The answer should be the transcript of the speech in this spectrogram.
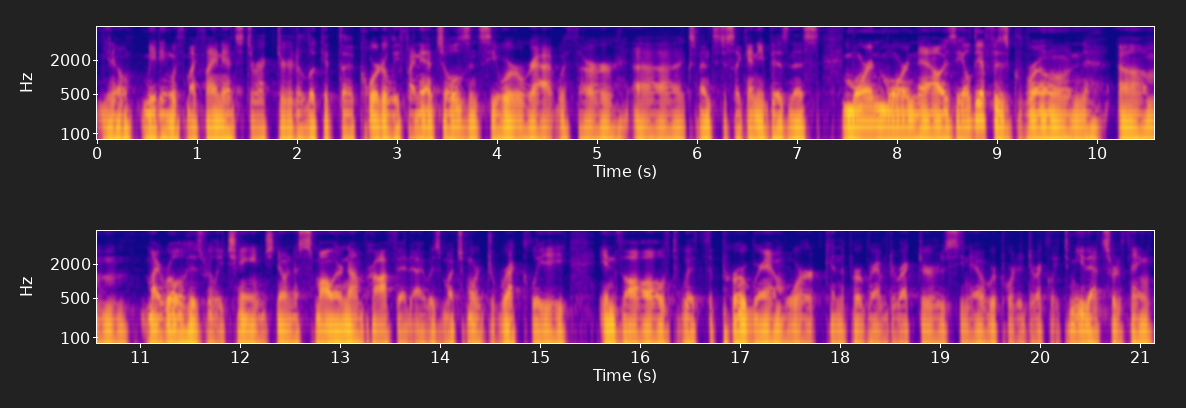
you know meeting with my finance director to look at the quarterly financials and see where we're at with our uh, expense just like any business. More and more now as aldf has grown um, my role has really changed. You know in a smaller nonprofit i was much more directly involved with the program work and the program directors you know reported directly to me that sort of thing.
